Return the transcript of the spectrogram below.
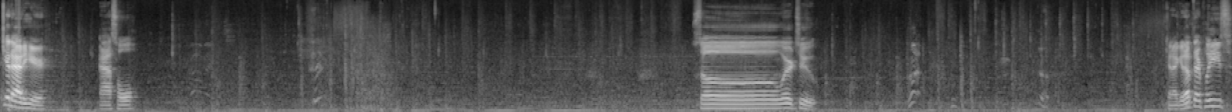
Get out of here, asshole. So, where to? Can I get up there, please?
